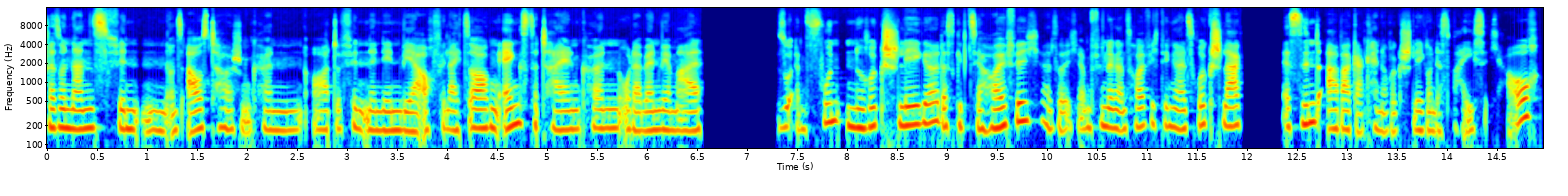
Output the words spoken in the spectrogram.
Resonanz finden, uns austauschen können, Orte finden, in denen wir auch vielleicht Sorgen, Ängste teilen können oder wenn wir mal so empfundene Rückschläge, das gibt es ja häufig, also ich empfinde ganz häufig Dinge als Rückschlag, es sind aber gar keine Rückschläge und das weiß ich auch.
